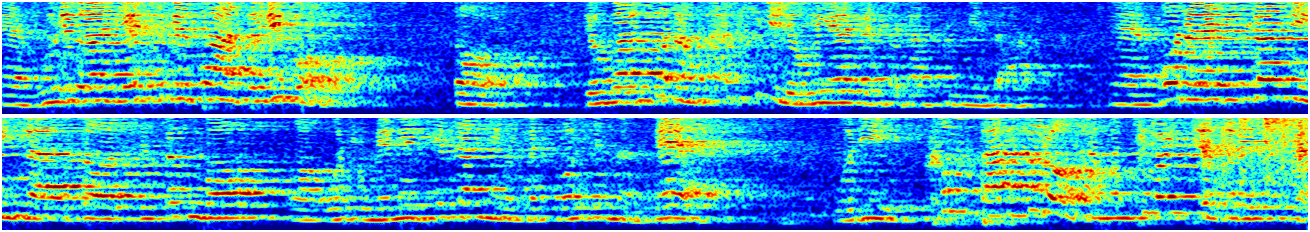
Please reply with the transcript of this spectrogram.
예, 우리가 열심히 도와드리고 또 요구할 거는 확실히 요구해야 될 것 같습니다. 예, 오늘 시장님과 또 최성보 어, 우리 명예 회장님을 같이 오셨는데 우리 큰 박수로 한번 힘을 실어드립시다.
